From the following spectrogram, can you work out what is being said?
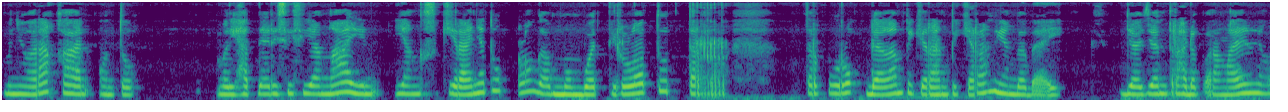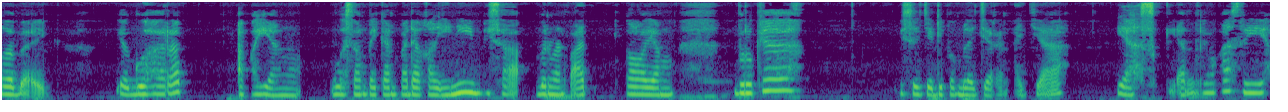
menyuarakan untuk melihat dari sisi yang lain yang sekiranya tuh lo nggak membuat diri lo tuh ter terpuruk dalam pikiran-pikiran yang gak baik. Jajan terhadap orang lain yang gak baik. Ya gue harap apa yang gue sampaikan pada kali ini bisa bermanfaat. Kalau yang buruknya bisa jadi pembelajaran aja. Ya sekian. Terima kasih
